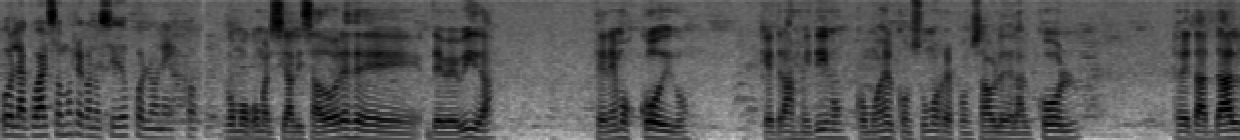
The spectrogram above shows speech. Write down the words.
por la cual somos reconocidos por la UNESCO. Como comercializadores de, de bebidas, tenemos códigos que transmitimos, como es el consumo responsable del alcohol, retardar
